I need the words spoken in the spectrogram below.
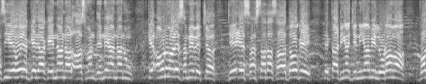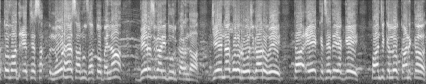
ਅਸੀਂ ਇਹੋ ਹੀ ਅੱਗੇ ਜਾ ਕੇ ਇਹਨਾਂ ਨਾਲ ਆਸਵਣ ਦਿੰਦੇ ਹਾਂ, ਇਹਨਾਂ ਨੂੰ ਕਿ ਆਉਣ ਵਾਲੇ ਸਮੇਂ ਵਿੱਚ ਜੇ ਇਸ ਸੰਸਥਾ ਦਾ ਸਾਥ ਦਿਓਗੇ ਤੇ ਤੁਹਾਡੀਆਂ ਜਿੰਨੀਆਂ ਵੀ ਲੋੜਾਂ ਵਾ, ਵੱਧ ਤੋਂ ਵੱਧ ਇੱਥੇ ਸ- ਲੋੜ ਹੈ ਸਾਨੂੰ ਸਭ ਤੋਂ ਪਹਿਲਾਂ ਬੇਰੁਜ਼ਗਾਰੀ ਦੂਰ ਕਰਨ ਦਾ। ਜੇ ਇਹਨਾਂ ਕੋਲ ਰੋਜ਼ਗਾਰ ਹੋਵੇ, ਤਾਂ ਇਹ ਕਿਸੇ ਦੇ ਅੱਗੇ 5 ਕਿਲੋ ਕਣਕ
